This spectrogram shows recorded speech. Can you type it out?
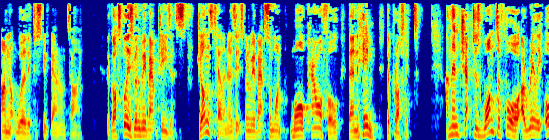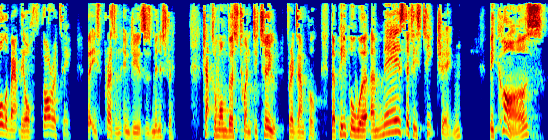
I'm not worthy to stoop down and untie. The gospel is going to be about Jesus. John's telling us it's going to be about someone more powerful than him, the prophet. And then chapters one to four are really all about the authority that is present in Jesus' ministry. Chapter 1 verse 22, for example, the people were amazed at his teaching because,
